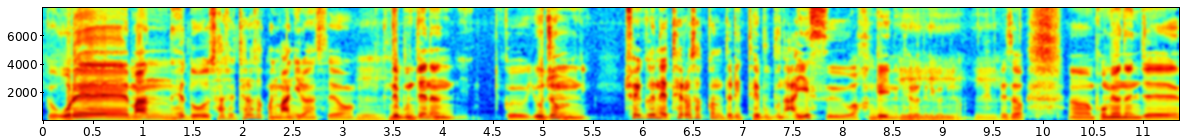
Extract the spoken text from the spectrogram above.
그 올해만 해도 사실 테러 사건이 많이 일어났어요. 음. 근데 문제는 그 요즘 최근에 테러 사건들이 대부분 IS와 관계 있는 테러들이거든요. 음, 음. 그래서 어 보면은 이제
